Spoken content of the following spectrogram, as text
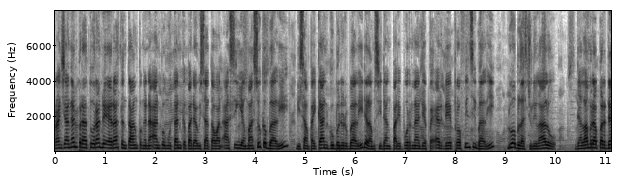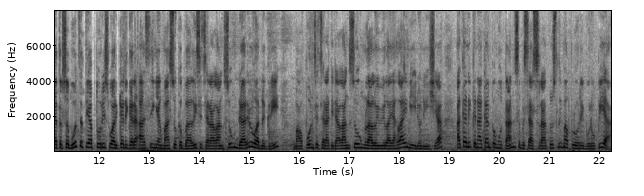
Rancangan peraturan daerah tentang pengenaan pungutan kepada wisatawan asing yang masuk ke Bali disampaikan Gubernur Bali dalam sidang paripurna DPRD Provinsi Bali 12 Juli lalu. Dalam raperda tersebut, setiap turis warga negara asing yang masuk ke Bali secara langsung dari luar negeri maupun secara tidak langsung melalui wilayah lain di Indonesia akan dikenakan pungutan sebesar Rp150.000.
